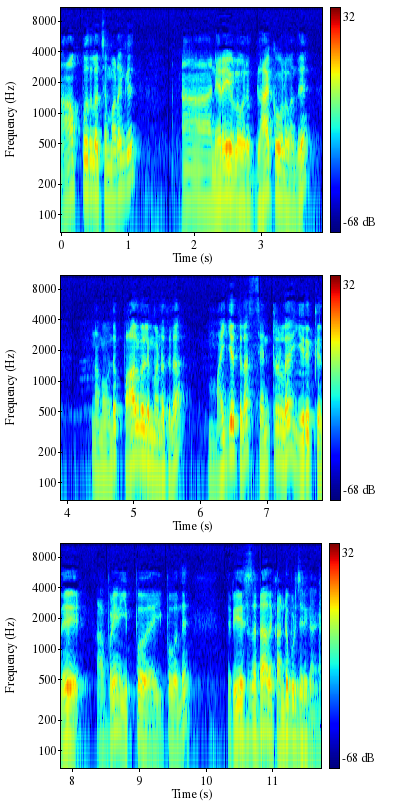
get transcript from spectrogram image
நாற்பது லட்சம் மடங்கு நிறையுள்ள ஒரு பிளாக் ஹோலை வந்து நம்ம வந்து பால்வழி மண்டலத்தில் மையத்தில் சென்ட்ரலில் இருக்குது. அப்படின்னு இப்போ இப்போ வந்து ரீசெண்டாக அதை கண்டுபிடிச்சிருக்காங்க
